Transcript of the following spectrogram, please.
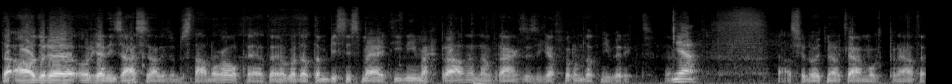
de oudere organisaties, dat bestaan nog altijd, hè, waar dat een business met IT niet mag praten, dan vragen ze zich af waarom dat niet werkt. Hè. Ja. Als je nooit met elkaar mocht praten.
